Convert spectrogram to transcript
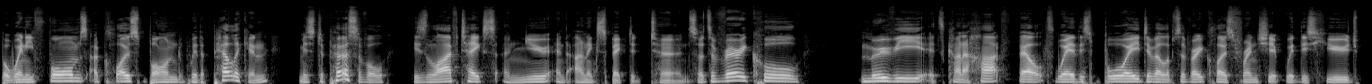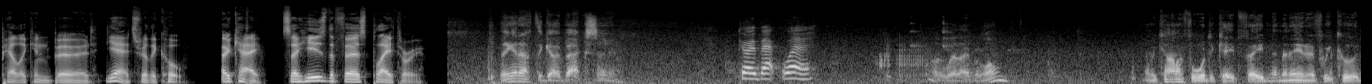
but when he forms a close bond with a pelican, Mr. Percival, his life takes a new and unexpected turn. So it's a very cool movie. It's kind of heartfelt, where this boy develops a very close friendship with this huge pelican bird. Yeah, it's really cool. Okay, so here's the first playthrough. They're gonna have to go back soon. Go back where? Well, where they belong. And we can't afford to keep feeding them, and even if we could,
